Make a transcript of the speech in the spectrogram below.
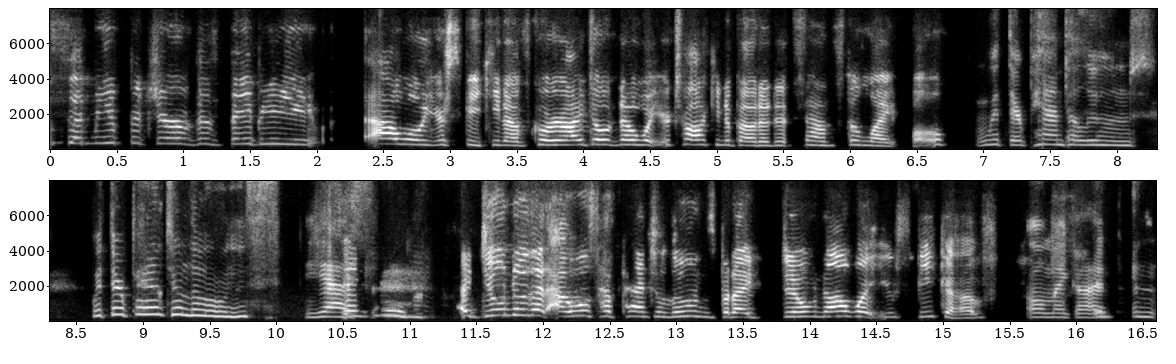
send me a picture of this baby owl you're speaking of, Cora. I don't know what you're talking about, and it sounds delightful. With their pantaloons. With their pantaloons. Yes. And I do know that owls have pantaloons, but I don't know what you speak of. Oh my god. In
